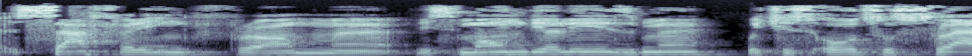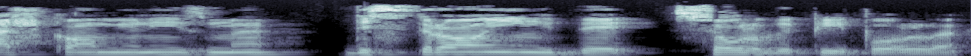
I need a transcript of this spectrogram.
suffering from uh, this mondialism, which is also slash communism, destroying the soul of the people.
